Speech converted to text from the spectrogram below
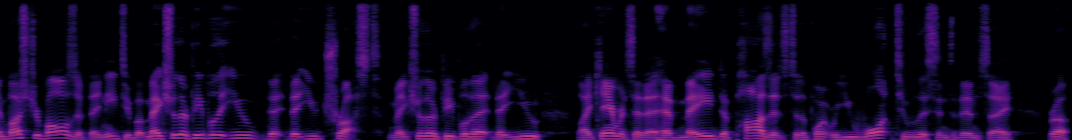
and bust your balls if they need to. But make sure they're people that you that, that you trust. Make sure they're people that that you, like Cameron said, that have made deposits to the point where you want to listen to them say, bro.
